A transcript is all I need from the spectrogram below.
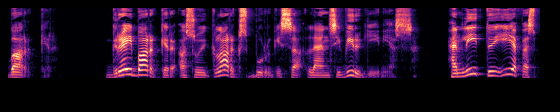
Barker. Gray Barker asui Clarksburgissa Länsi-Virginiassa. Hän liittyi ifsb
